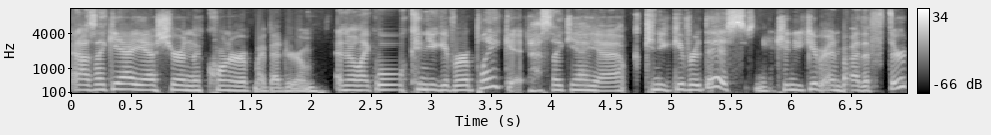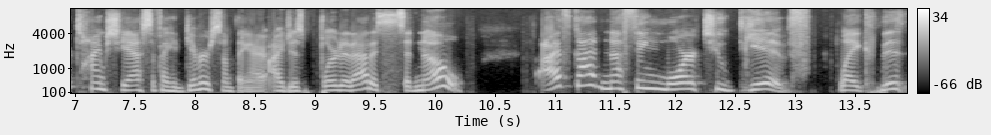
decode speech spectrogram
And I was like, yeah, yeah, sure, in the corner of my bedroom. And they're like, well, can you give her a blanket? I was like, yeah, yeah. Can you give her this? Can you give her? And by the third time she asked if I could give her something, I, I just blurted out, I said, no, I've got nothing more to give. Like this.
